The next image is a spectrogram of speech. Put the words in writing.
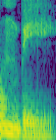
Cumby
